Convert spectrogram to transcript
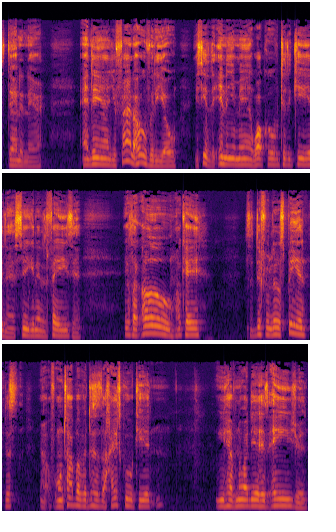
standing there. And then you find the whole video. You see the Indian man walk over to the kid and sing it in his face, and it was like, oh, okay, it's a different little spin. This you know, on top of it, this is a high school kid. You have no idea his age, and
